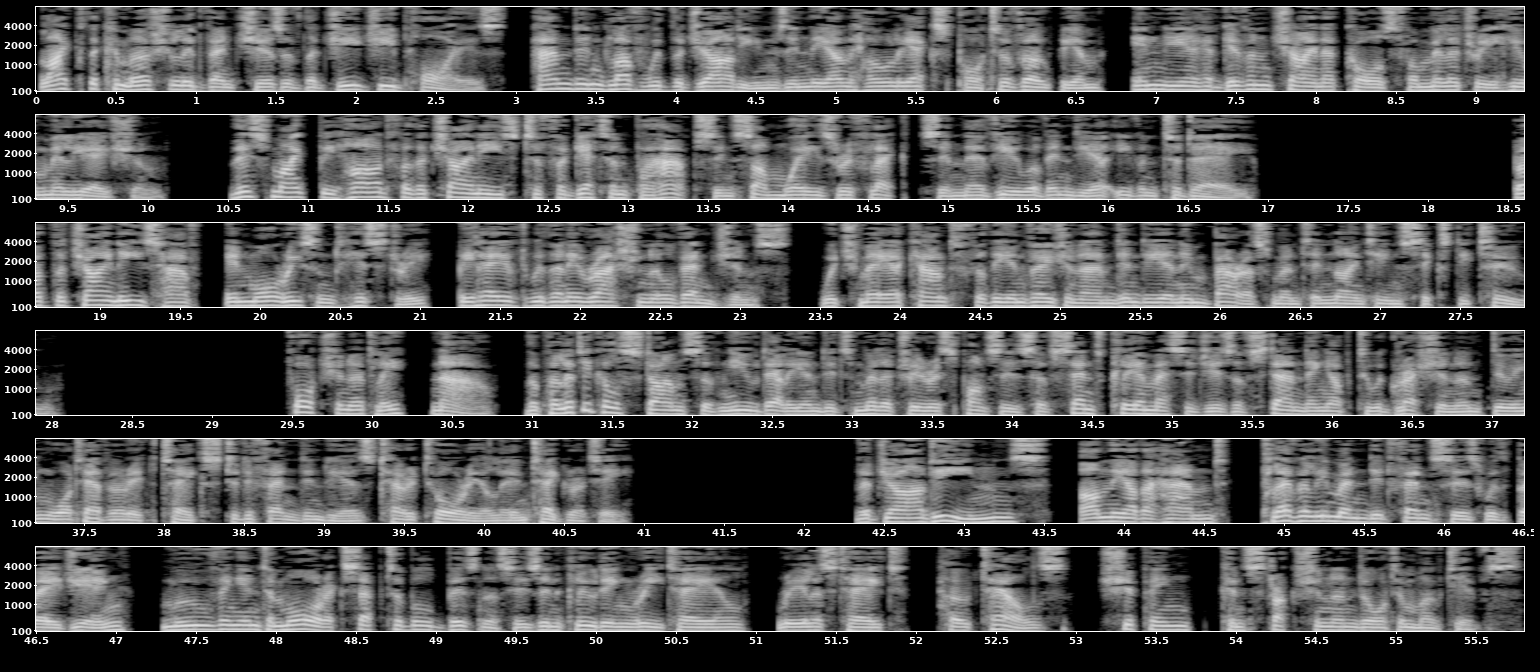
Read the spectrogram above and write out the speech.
Like the commercial adventures of the Jeejeebhoys, hand in glove with the Jardines in the unholy export of opium, India had given China cause for military humiliation. This might be hard for the Chinese to forget and perhaps in some ways reflects in their view of India even today. But the Chinese have, in more recent history, behaved with an irrational vengeance, which may account for the invasion and Indian embarrassment in 1962. Fortunately, now, the political stance of New Delhi and its military responses have sent clear messages of standing up to aggression and doing whatever it takes to defend India's territorial integrity. The Jardines, on the other hand, cleverly mended fences with Beijing, moving into more acceptable businesses including retail, real estate, hotels, shipping, construction and automotives.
